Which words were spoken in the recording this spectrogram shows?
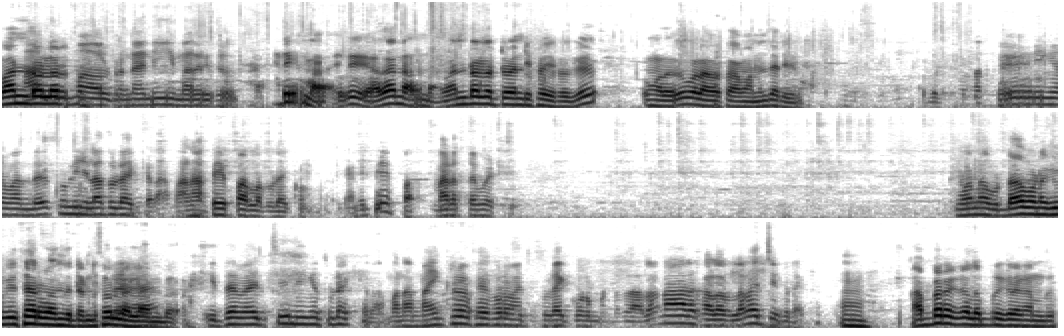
ஒன் டாலர் நீ மாதிரி சொல்ற இது அதான் ஒன் டாலர் டுவெண்ட்டி ஃபைவ்க்கு உங்களுக்கு இவ்வளவு சாமானும் தெரியும். வந்து நீங்க வந்து துணியெல்லாம் துடைக்கலாம். ஆனா பேப்பர்ல துடைக்கணும். பேப்பர் மரத்தை வெட்டி. உன விட்டா உனக்கு விசார் வந்துட்டேன்னு சொல்லலாம் இதை வச்சு நீங்க துடைக்கலாம். ஆனா மைக்ரோ ஃபைபரை வச்சு துடைக்கணும் பண்றதால நாலு கலர்ல வச்சு கிடைக்கும் ம். அப்பறக்கல் எப்படி இருக்கிறாங்க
